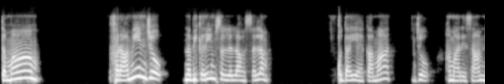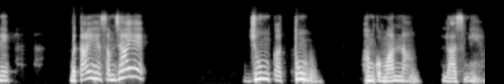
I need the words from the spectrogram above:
تمام فرامین جو نبی کریم صلی اللہ علیہ وسلم خدائی احکامات جو ہمارے سامنے بتائے ہیں سمجھائے ہیں جوں کا توں ہم کو ماننا لازمی ہے۔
